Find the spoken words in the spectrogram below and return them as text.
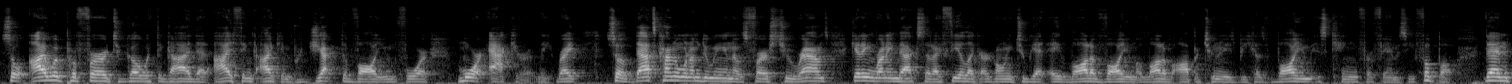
So I would prefer to go with the guy that I think I can project the volume for more accurately, right? So that's kind of what I'm doing in those first two rounds, getting running backs that I feel like are going to get a lot of volume, a lot of opportunities because volume is king for fantasy football. Then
